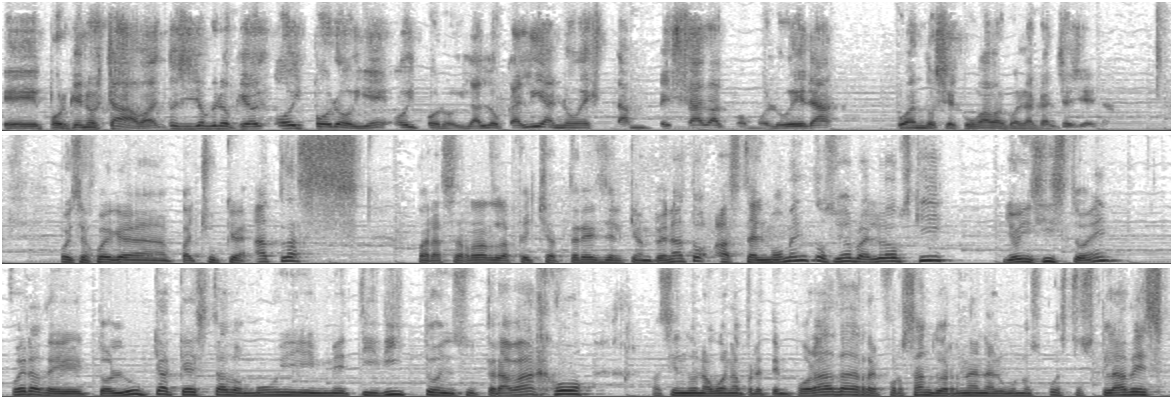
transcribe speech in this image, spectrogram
Eh, porque no estaba. Entonces yo creo que hoy, hoy por hoy, eh, hoy por hoy, la localía no es tan pesada como lo era cuando se jugaba con la cancha llena. Hoy se juega Pachuca Atlas para cerrar la fecha 3 del campeonato. Hasta el momento, señor Bailovsky, yo insisto, ¿eh? Fuera de Toluca, que ha estado muy metidito en su trabajo, haciendo una buena pretemporada, reforzando Hernán algunos puestos claves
